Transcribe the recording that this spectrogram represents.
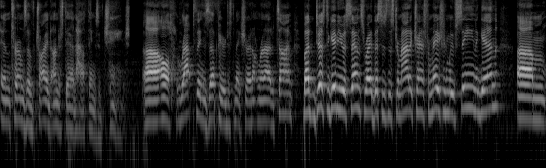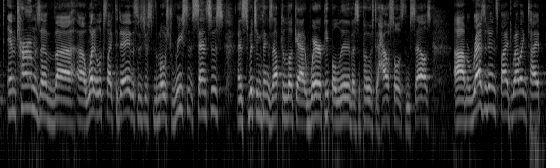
in terms of trying to understand how things have changed. Uh, I'll wrap things up here just to make sure I don't run out of time. But just to give you a sense, right, this is this dramatic transformation we've seen again. Um, in terms of uh, uh, what it looks like today, this is just the most recent census and switching things up to look at where people live as opposed to households themselves. Um, residents by dwelling type,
